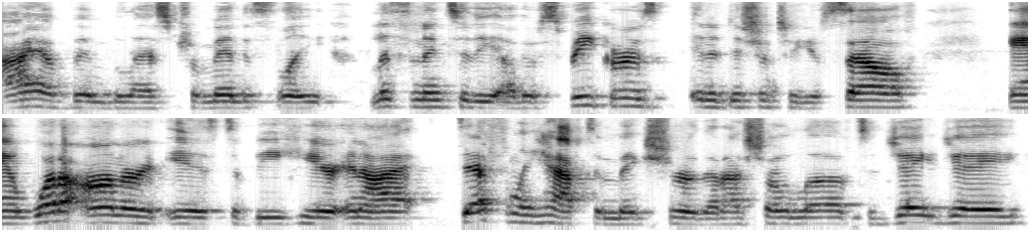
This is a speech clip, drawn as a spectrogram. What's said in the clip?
I have been blessed tremendously listening to the other speakers, in addition to yourself. And what an honor it is to be here. And I definitely have to make sure that I show love to JJ.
